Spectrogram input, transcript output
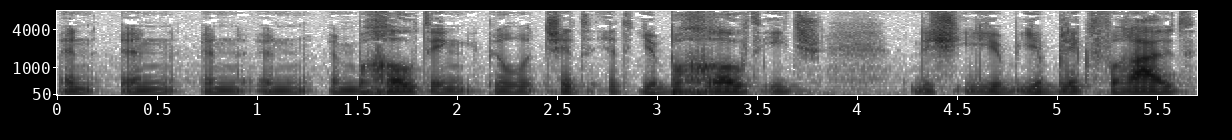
een, een, een, een, een begroting, ik bedoel, het zit, het, je begroot iets, dus je, je blikt vooruit.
